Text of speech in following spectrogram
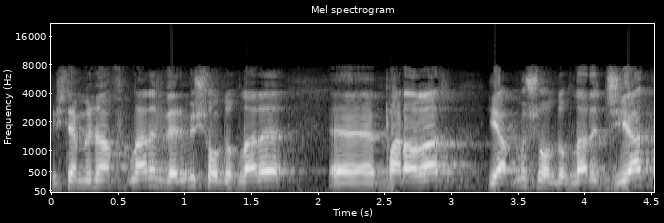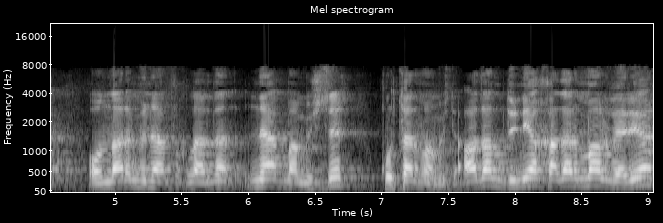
İşte münafıkların vermiş oldukları e, paralar, yapmış oldukları cihat onları münafıklardan ne yapmamıştır? Kurtarmamıştır. Adam dünya kadar mal veriyor.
